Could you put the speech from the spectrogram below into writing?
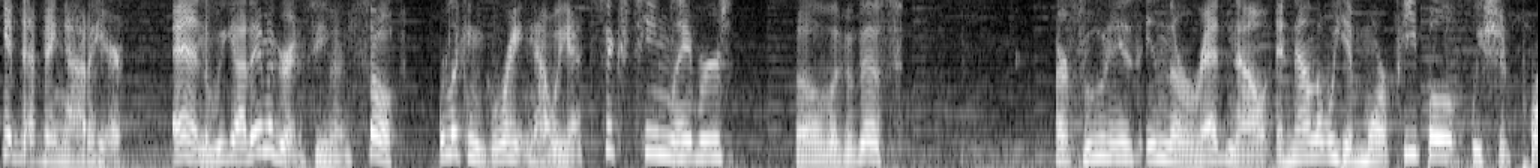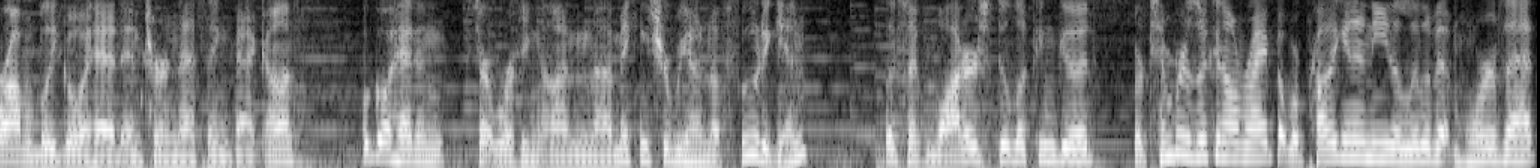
Get that thing out of here. And we got immigrants even. So we're looking great now. We got 16 laborers. Well, look at this. Our food is in the red now. And now that we have more people, we should probably go ahead and turn that thing back on. We'll go ahead and start working on uh, making sure we got enough food again. Looks like water's still looking good. Our is looking all right, but we're probably going to need a little bit more of that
